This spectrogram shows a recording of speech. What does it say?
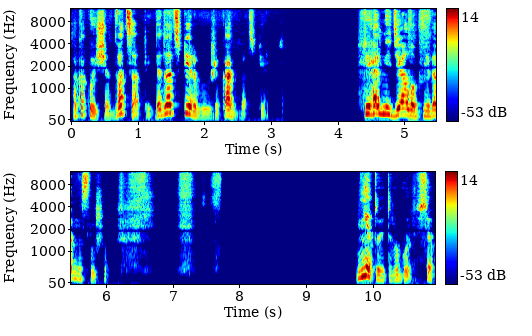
А какой сейчас? 20-й, да 21 уже, как 21 Реальный диалог недавно слышал. Нету этого года, все.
